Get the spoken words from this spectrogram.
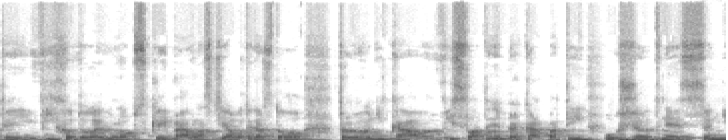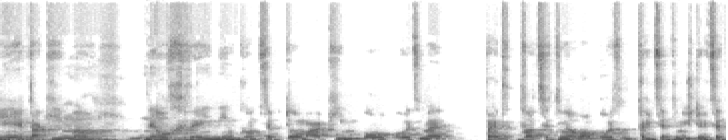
tej východoeurópskej pravlasti, alebo teda z toho trojuholníka Vysla Dnepr Karpaty, už dnes nie je takým neochvejným konceptom, akým bolo povedzme pred 20 alebo povedzme 30 40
